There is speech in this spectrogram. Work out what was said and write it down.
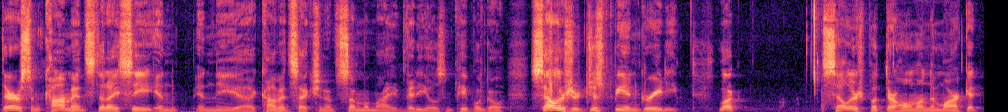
there are some comments that I see in in the uh, comment section of some of my videos, and people go, "Sellers are just being greedy." Look, sellers put their home on the market.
